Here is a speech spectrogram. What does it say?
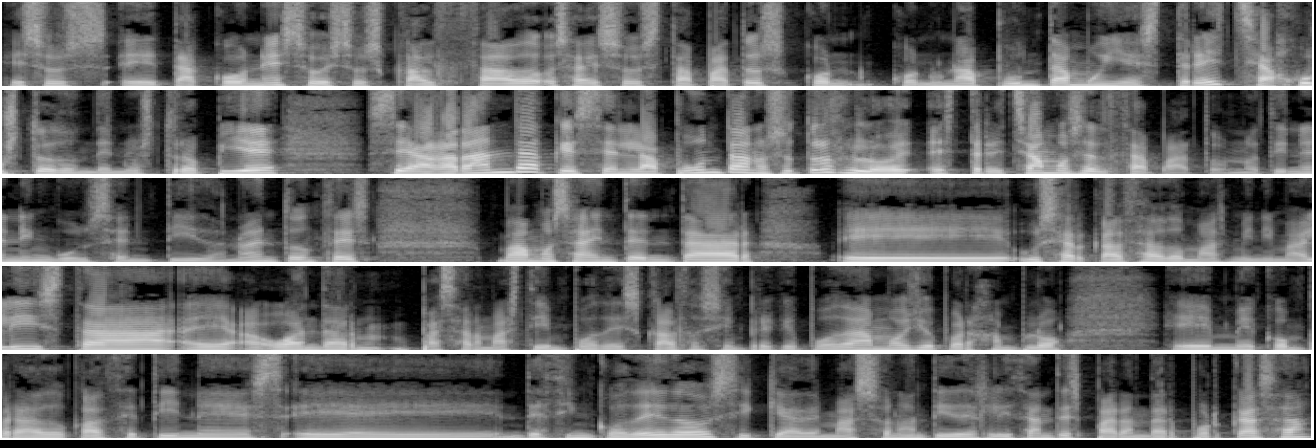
esos eh, tacones o esos calzados, o sea, esos zapatos con, con una punta muy estrecha, justo donde nuestro pie se agranda, que es en la punta, nosotros lo estrechamos el zapato. No tiene ningún sentido. ¿no? Entonces, vamos a intentar eh, usar calzado más minimalista eh, o andar, pasar más tiempo descalzo siempre que podamos. Yo, por ejemplo, eh, me he comprado calcetines eh, de cinco dedos y que además son antideslizantes para andar por casa.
